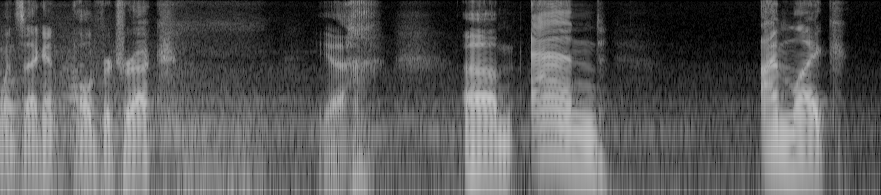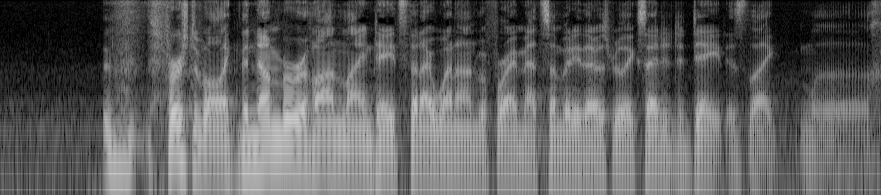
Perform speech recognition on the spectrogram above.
one second, hold for truck. Yuck. Um, and I'm like, first of all, like the number of online dates that I went on before I met somebody that I was really excited to date is like ugh,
